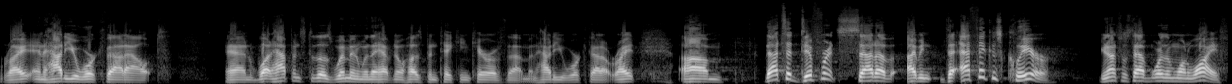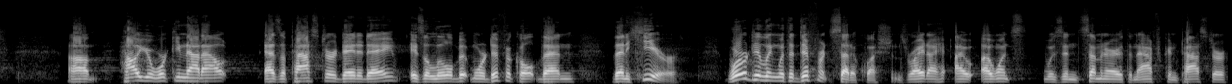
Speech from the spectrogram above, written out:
Right? And how do you work that out? And what happens to those women when they have no husband taking care of them? And how do you work that out? Right? Um, that's a different set of. I mean, the ethic is clear. You're not supposed to have more than one wife. Um, how you're working that out as a pastor day to day is a little bit more difficult than than here. We're dealing with a different set of questions, right? I, I, I once was in seminary with an African pastor,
